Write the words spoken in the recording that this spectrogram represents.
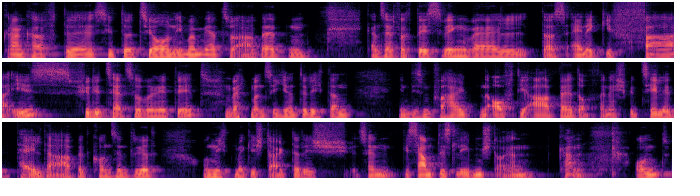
krankhafte Situation, immer mehr zu arbeiten. Ganz einfach deswegen, weil das eine Gefahr ist für die Zeitsouveränität, weil man sich natürlich dann in diesem Verhalten auf die Arbeit, auf einen speziellen Teil der Arbeit konzentriert und nicht mehr gestalterisch sein gesamtes Leben steuern kann. Und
